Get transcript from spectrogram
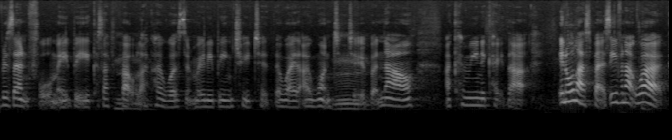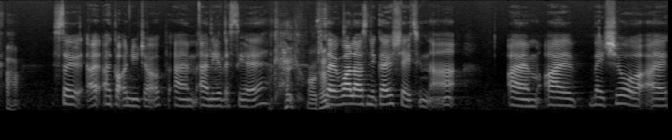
resentful maybe because I felt Mm. like I wasn't really being treated the way that I wanted to. Mm. But now I communicate that in all aspects, even at work. Uh-huh. So I, I got a new job um, earlier this year. Okay, well done. So while I was negotiating that, um, I made sure I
